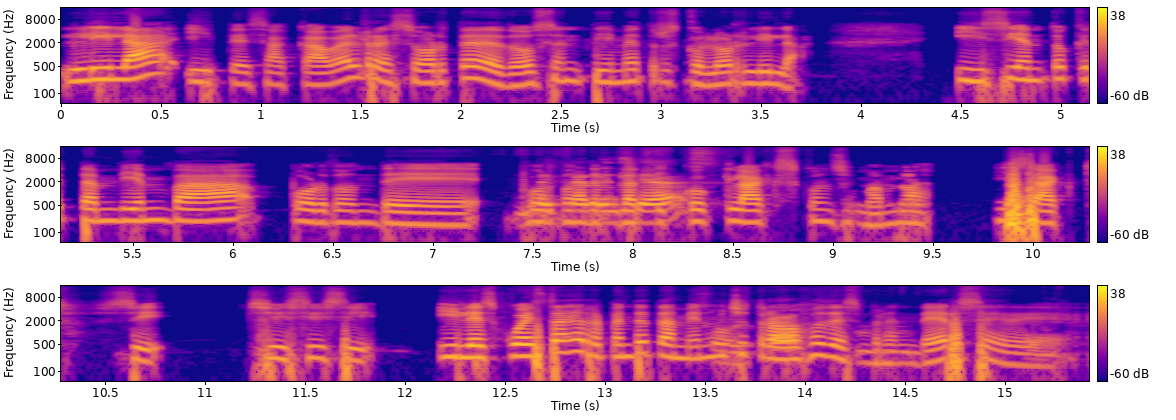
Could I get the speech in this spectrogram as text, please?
lila y te sacaba el resorte de dos centímetros color lila y siento que también va por donde, por donde platicó Clax con su mamá. Exacto, sí, sí, sí, sí. Y les cuesta de repente también mucho trabajo desprenderse de...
